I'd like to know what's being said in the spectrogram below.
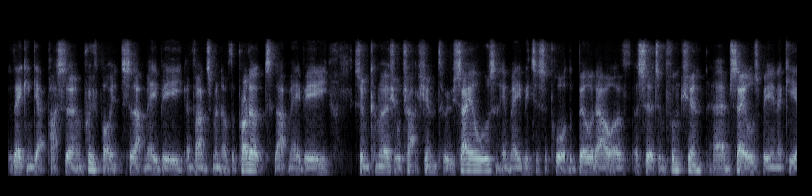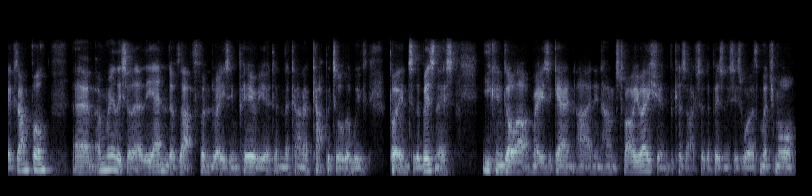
they can get past certain proof points. So that may be advancement of the product, that may be some commercial traction through sales, it may be to support the build out of a certain function, um, sales being a key example. Um, and really, so that at the end of that fundraising period and the kind of capital that we've put into the business, you can go out and raise again at an enhanced valuation because actually the business is worth much more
